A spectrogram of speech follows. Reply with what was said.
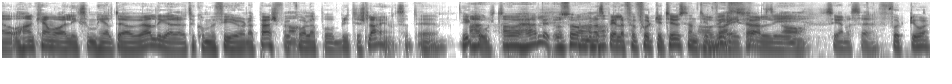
Eh, och Han kan vara liksom helt överväldigad att det kommer 400 pers för att kolla på British Lion. Så att, eh, det är coolt. Ja, vad härligt. Och så, Man har spelat för 40 000 typ Ja, varje kväll i Ja. senaste 40 år.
